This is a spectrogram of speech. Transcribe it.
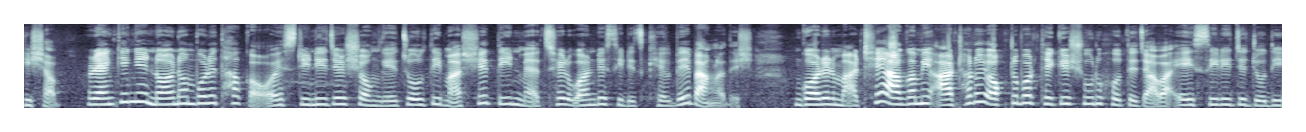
হিসাব। র্যাঙ্কিংয়ে নয় নম্বরে থাকা ওয়েস্ট ইন্ডিজের সঙ্গে চলতি মাসে তিন ম্যাচের ওয়ানডে সিরিজ খেলবে বাংলাদেশ। গড়ের মাঠে আগামী আঠারোই অক্টোবর থেকে শুরু হতে যাওয়া এই সিরিজে যদি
